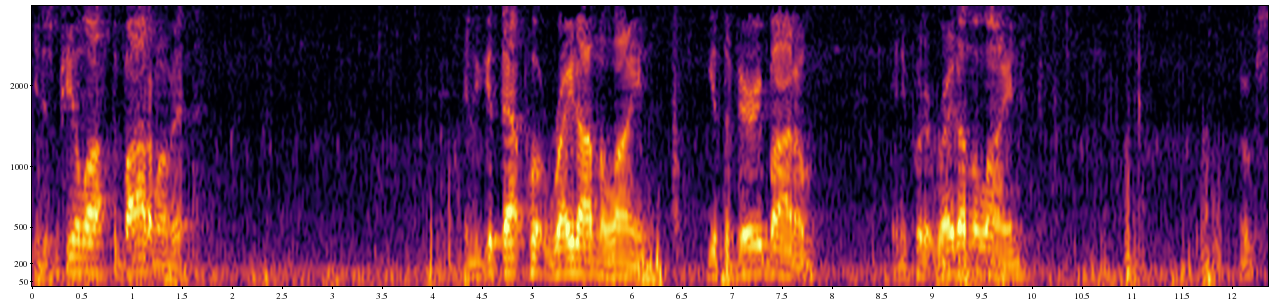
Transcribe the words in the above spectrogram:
you just peel off the bottom of it and you get that put right on the line. You get the very bottom and you put it right on the line. Oops,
